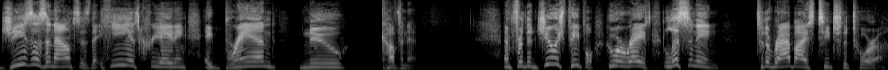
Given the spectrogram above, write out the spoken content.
Jesus announces that he is creating a brand new covenant. And for the Jewish people who were raised listening to the rabbis teach the Torah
